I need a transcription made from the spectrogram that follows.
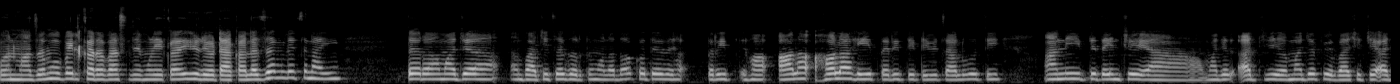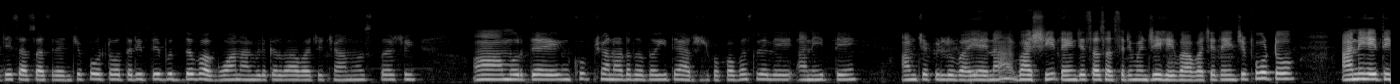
पण माझा मोबाईल खराब असल्यामुळे काही व्हिडिओ टाकायला जमलेच नाही. तर माझ्या भाचीचं घर तुम्हाला दाखवते. तरी हा आला हॉल आहे तरी ती टी व्ही चालू होती. आणि ते त्यांचे माझ्या आजी माझ्या भाषेचे आजी सासऱ्यांचे फोटो तरी ते बुद्ध भगवान आंबेडकर बाबाची छान मस्त अशी मूर्ती आहे. खूप छान वाटत होतं. इथे हर्षद पप्पा बसलेले आणि इथे आमचे पिल्लूबाई आहे ना भाशी त्यांचे सासरे म्हणजे हे बाबाचे त्यांचे फोटो आणि हे ति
